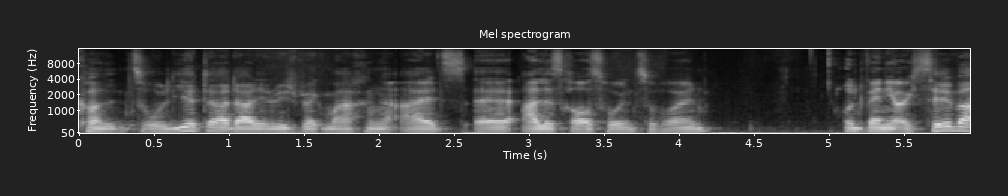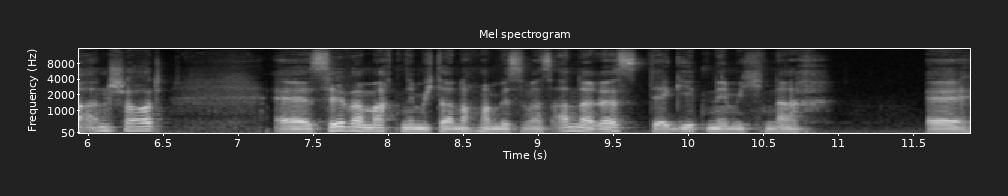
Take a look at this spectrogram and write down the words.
kontrollierter da den Reachback machen, als äh, alles rausholen zu wollen. Und wenn ihr euch Silver anschaut, äh, Silver macht nämlich da nochmal ein bisschen was anderes. Der geht nämlich nach äh,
